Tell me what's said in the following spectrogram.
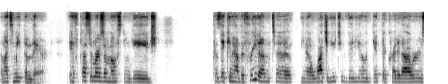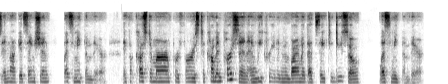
then let's meet them there. If customers are most engaged because they can have the freedom to, you know, watch a YouTube video, get their credit hours and not get sanctioned, let's meet them there. If a customer prefers to come in person and we created an environment that's safe to do so, let's meet them there.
